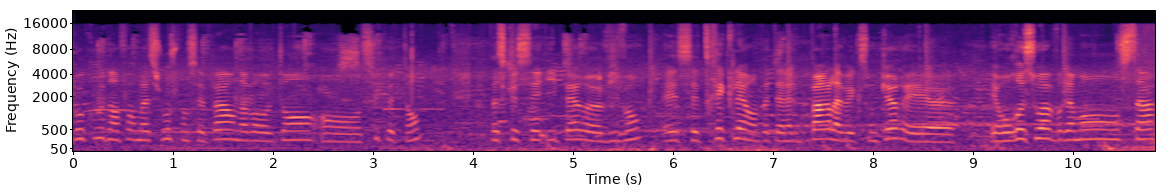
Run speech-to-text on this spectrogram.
beaucoup d'informations. Je pensais pas en avoir autant en si peu de temps. Parce que c'est hyper euh, vivant et c'est très clair en fait. Elle parle avec son cœur et, euh, et on reçoit vraiment ça.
